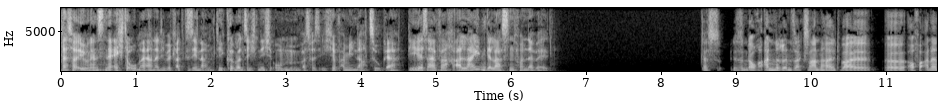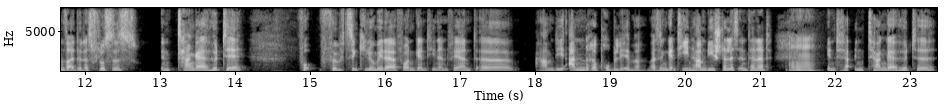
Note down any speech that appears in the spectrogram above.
Das war übrigens eine echte Oma Erna, die wir gerade gesehen haben. Die kümmert sich nicht um, was weiß ich, hier Familiennachzug, ja. Die ist einfach allein gelassen von der Welt. Das sind auch andere in Sachsen-Anhalt, weil äh, auf der anderen Seite des Flusses in Tangerhütte, 15 Kilometer von Gentin entfernt, äh, haben die andere Probleme. Weißt du, in Gentin haben die schnelles Internet, mhm. in, in Tangerhütte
